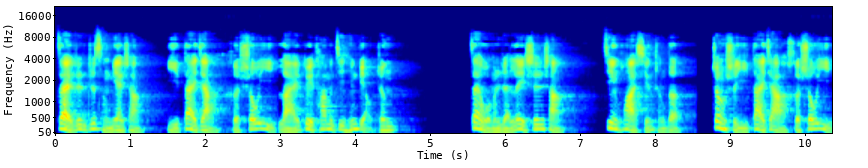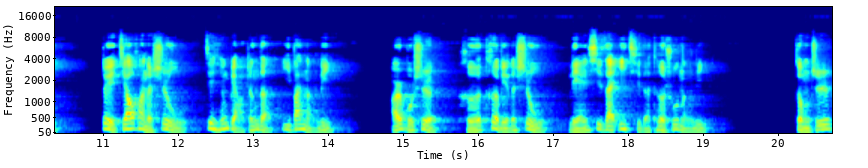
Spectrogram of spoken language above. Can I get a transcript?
在认知层面上以代价和收益来对它们进行表征。在我们人类身上。进化形成的正是以代价和收益对交换的事物进行表征的一般能力，而不是和特别的事物联系在一起的特殊能力。总之，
